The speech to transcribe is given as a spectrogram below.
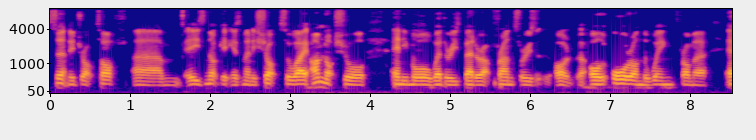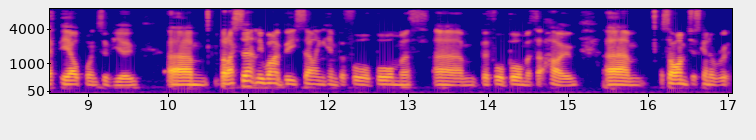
certainly dropped off. Um, he's not getting as many shots away. I'm not sure anymore whether he's better up front or he's or, or, or on the wing from a FPL point of view. Um, but I certainly won't be selling him before Bournemouth, um, before Bournemouth at home. Um, so I'm just going to, re-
